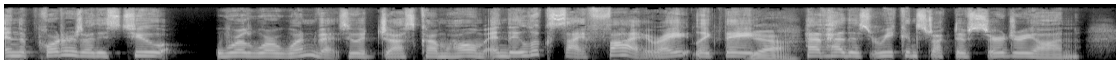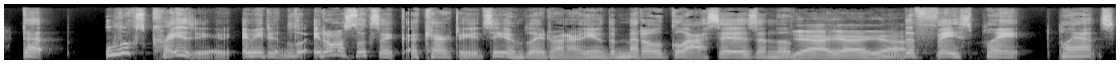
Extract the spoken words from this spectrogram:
and the porters are these two World War One vets who had just come home and they look sci-fi, right? Like they yeah. have had this reconstructive surgery on that looks crazy. I mean, it, it almost looks like a character you'd see in Blade Runner. You know, the metal glasses and the yeah, yeah, yeah, the face plate plants.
